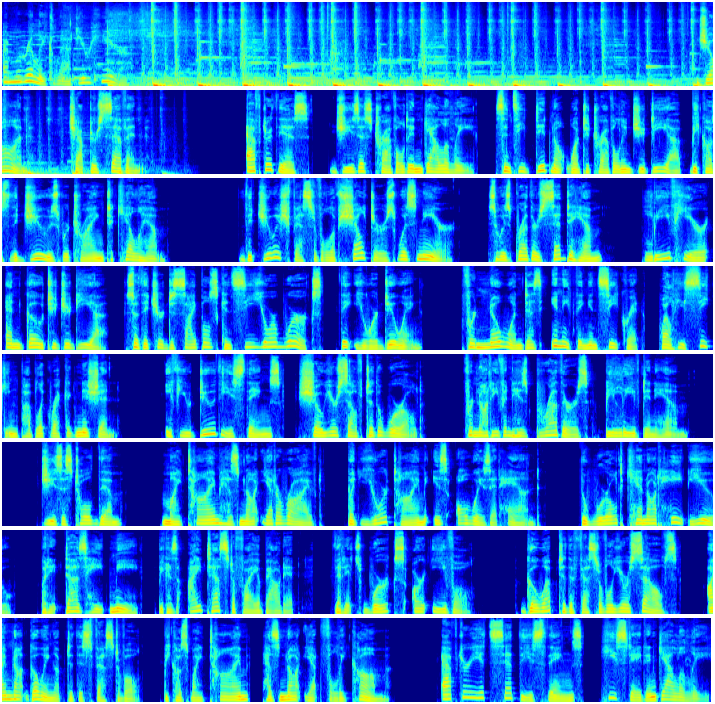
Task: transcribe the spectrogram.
I'm really glad you're here. John chapter 7 After this, Jesus traveled in Galilee, since he did not want to travel in Judea because the Jews were trying to kill him. The Jewish festival of shelters was near, so his brothers said to him, Leave here and go to Judea, so that your disciples can see your works that you are doing. For no one does anything in secret while he's seeking public recognition. If you do these things, show yourself to the world, for not even his brothers believed in him. Jesus told them, My time has not yet arrived, but your time is always at hand. The world cannot hate you, but it does hate me because I testify about it that its works are evil. Go up to the festival yourselves. I'm not going up to this festival because my time has not yet fully come. After he had said these things, he stayed in Galilee.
